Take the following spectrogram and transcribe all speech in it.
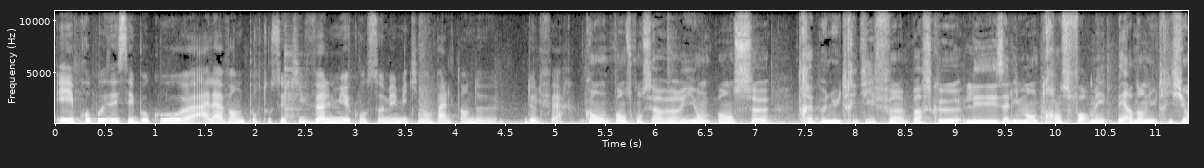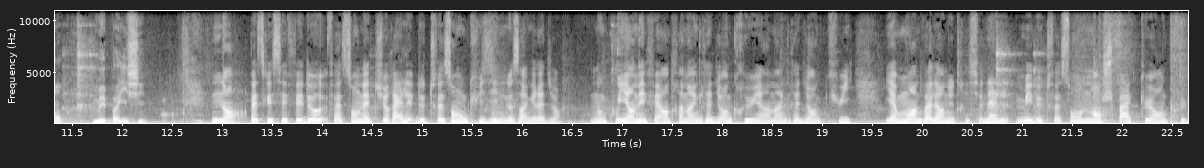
et proposer ces bocaux euh, à la vente pour tous ceux qui veulent mieux consommer mais qui n'ont pas le temps de, le faire. Quand on pense conserverie, on pense euh, très peu nutritif parce que les aliments transformés perdent en nutrition, mais pas ici. Non, parce que c'est fait de façon naturelle. De toute façon, on cuisine nos ingrédients. Donc oui, en effet, entre un ingrédient cru et un ingrédient cuit, il y a moins de valeur nutritionnelle, mais de toute façon, on ne mange pas que en cru.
